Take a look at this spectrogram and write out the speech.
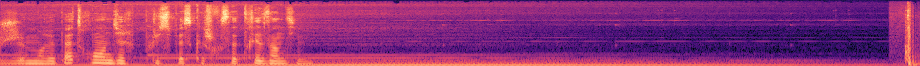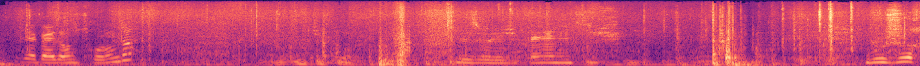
je m'aurais pas trop en dire plus parce que je trouve ça très intime. Pas attendu trop longtemps. Ah, désolée, j'ai pas la notif. Bonjour.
